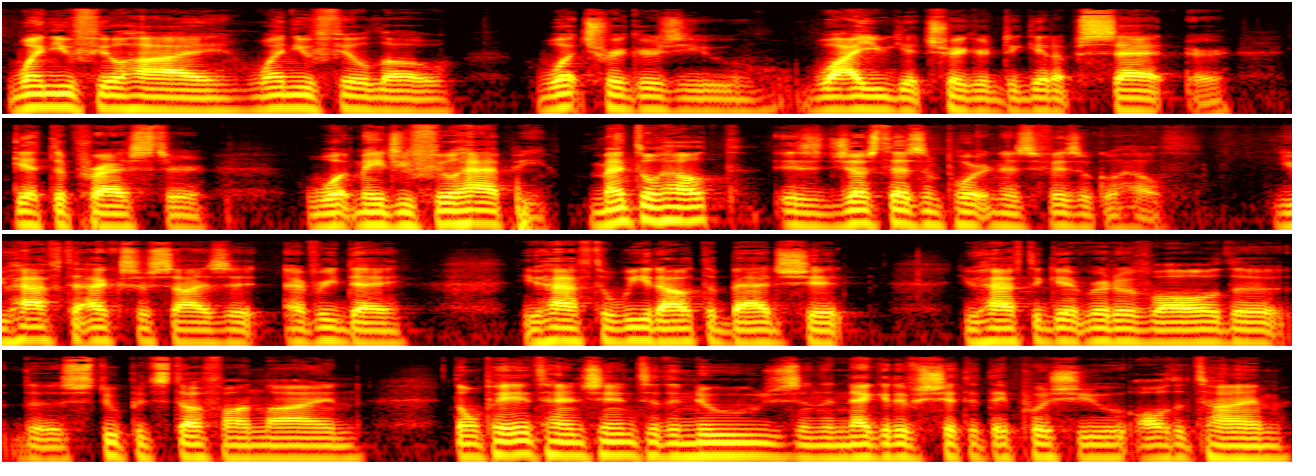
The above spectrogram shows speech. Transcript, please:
when you feel high, when you feel low, what triggers you, why you get triggered to get upset or get depressed or what made you feel happy. Mental health is just as important as physical health. You have to exercise it every day. You have to weed out the bad shit you have to get rid of all the the stupid stuff online. Don't pay attention to the news and the negative shit that they push you all the time.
